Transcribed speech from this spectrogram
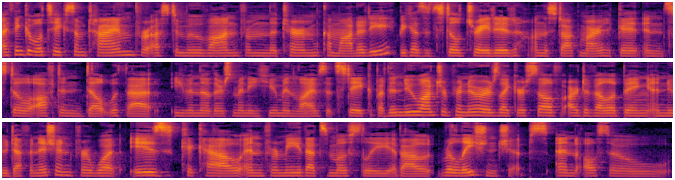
I think it will take some time for us to move on from the term commodity because it's still traded on the stock market and it's still often dealt with that, even though there's many human lives at stake. But the new entrepreneurs like yourself are developing a new definition for what is cacao. And for me, that's mostly about relationships and also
